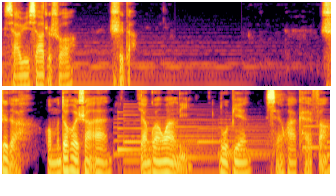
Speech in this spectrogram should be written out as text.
小鱼笑着说：“是的，是的，我们都会上岸，阳光万里，路边鲜花开放。”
